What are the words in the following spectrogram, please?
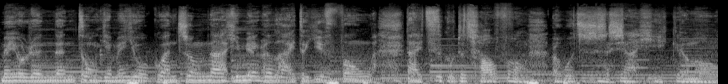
没有人能懂，也没有观众，那迎面而来的夜风带刺骨的嘲讽，而我只剩下一个梦。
